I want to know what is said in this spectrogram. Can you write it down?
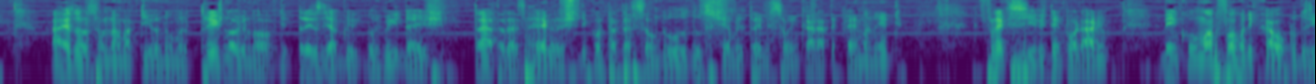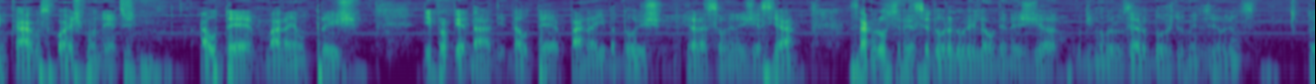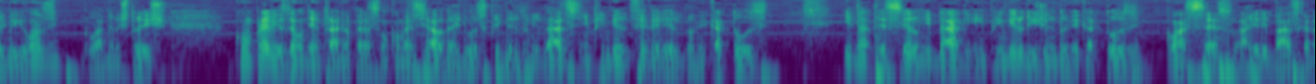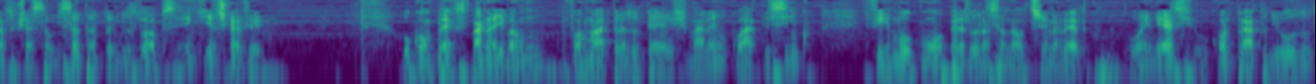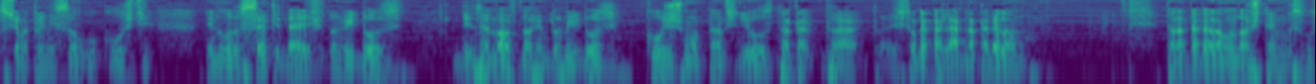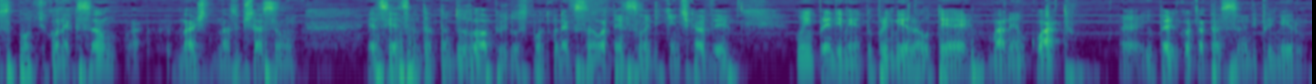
a Resolução Normativa número 399, de 13 de abril de 2010, trata das regras de contratação do uso do sistema de transmissão em caráter permanente, flexível e temporário, bem como a forma de cálculo dos encargos correspondentes. A UTE Maranhão 3 de propriedade da UTE Parnaíba 2, Geração de Energia SA, sagrou-se vencedora do leilão de energia, de número 02 2011, 2011 o A-3, com previsão de entrada em operação comercial das duas primeiras unidades em 1 de fevereiro de 2014 e da terceira unidade em 1 de junho de 2014, com acesso à rede básica na subestação de Santo Antônio dos Lopes, em 500 kV o Complexo Parnaíba 1, formado pelas UTEs Maranhão 4 e 5, firmou com o Operador Nacional do Sistema Elétrico, o ONS, o contrato de uso do sistema de transmissão, o CUST, de número 110 2012, de 19 de novembro de 2012, cujos montantes de uso da, da, estão detalhados na tabela 1. Então, na tabela 1, nós temos os pontos de conexão na, na subestação SS Santo Antônio dos Lopes, dos pontos de conexão, a tensão é de 500 kV. O empreendimento, o primeiro, a UTE Maranhão 4, é, e o período de contratação é de 1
